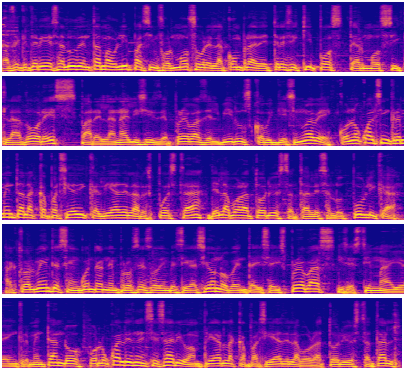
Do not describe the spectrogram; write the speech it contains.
La Secretaría de Salud en Tamaulipas informó sobre la compra de tres equipos termocicladores para el análisis de pruebas del virus COVID-19, con lo cual se incrementa la capacidad y calidad de la respuesta del Laboratorio Estatal de Salud Pública. Actualmente se encuentran en proceso de investigación 96 pruebas y se estima irá incrementando, por lo cual es necesario ampliar la capacidad del laboratorio estatal.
